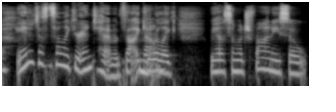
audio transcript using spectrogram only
like and it doesn't sound like you're into him. It's not like No. you were like, we have so much fun. He's so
